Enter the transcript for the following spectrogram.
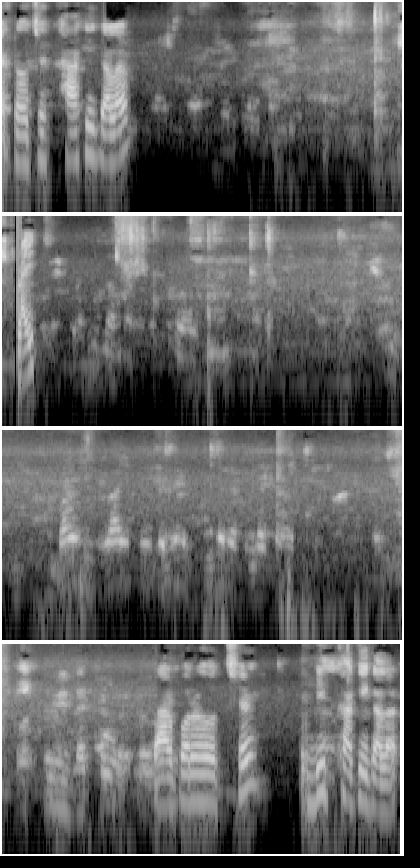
একটা হচ্ছে খাকি কালার লাইট তারপরে হচ্ছে ডিপ খাকি কালার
